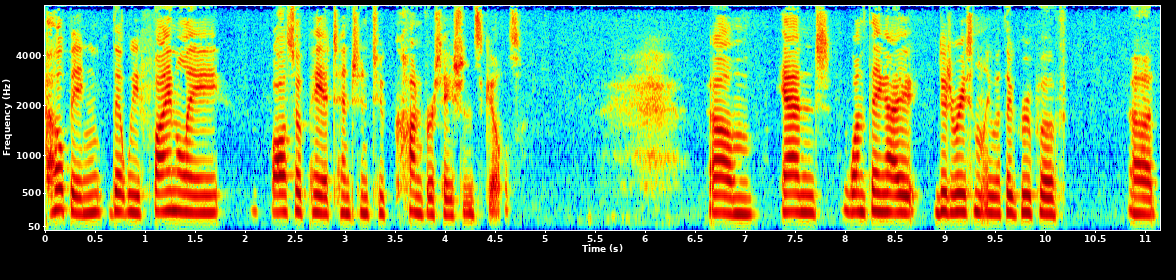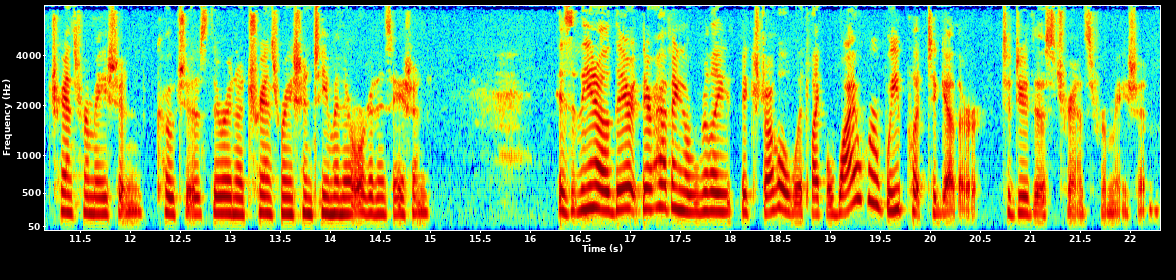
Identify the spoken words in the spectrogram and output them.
hoping that we finally also pay attention to conversation skills. Um, and one thing I did recently with a group of uh, transformation coaches, they're in a transformation team in their organization, is you know they're they're having a really big struggle with like why were we put together to do this transformation?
